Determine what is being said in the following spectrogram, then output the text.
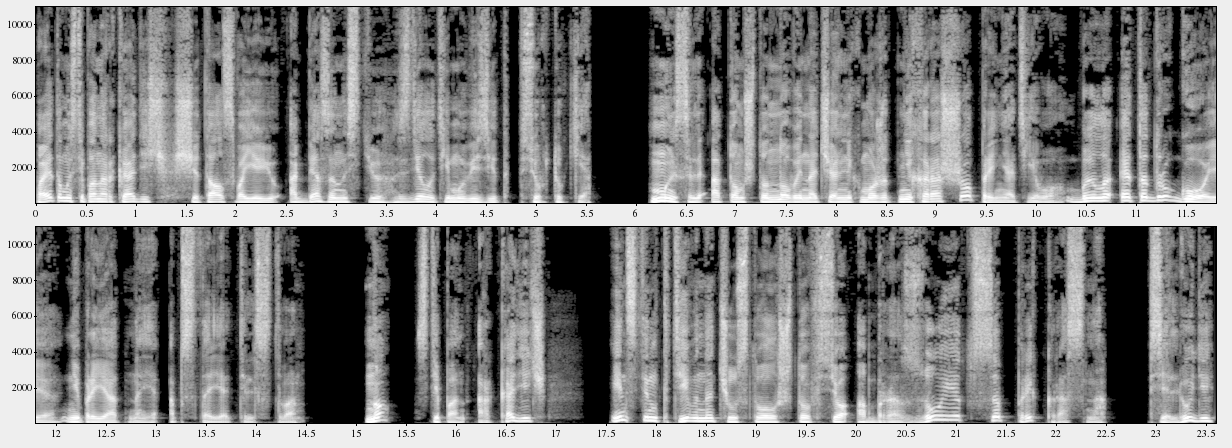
Поэтому Степан Аркадьевич считал своей обязанностью сделать ему визит в сюртуке. Мысль о том, что новый начальник может нехорошо принять его, было это другое неприятное обстоятельство. Но Степан Аркадьевич инстинктивно чувствовал, что все образуется прекрасно. Все люди,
